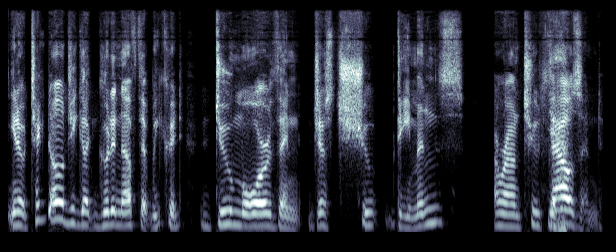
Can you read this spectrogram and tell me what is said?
you know, technology got good enough that we could do more than just shoot demons around 2000. Yeah.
